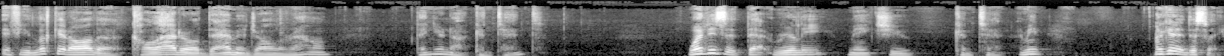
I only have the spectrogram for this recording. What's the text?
if you look at all the collateral damage all around, then you're not content. What is it that really makes you content? I mean, look at it this way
